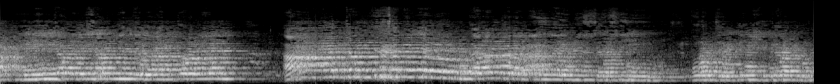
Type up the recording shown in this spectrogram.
আপনি সামনে করলেন আর জানতে চাইলেন কারা কারা আল্লাহ বিশ্বাসী করুন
